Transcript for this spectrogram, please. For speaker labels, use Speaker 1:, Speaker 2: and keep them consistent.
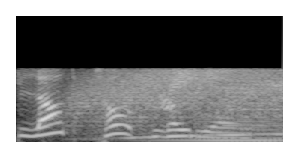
Speaker 1: Blog Talk Radio.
